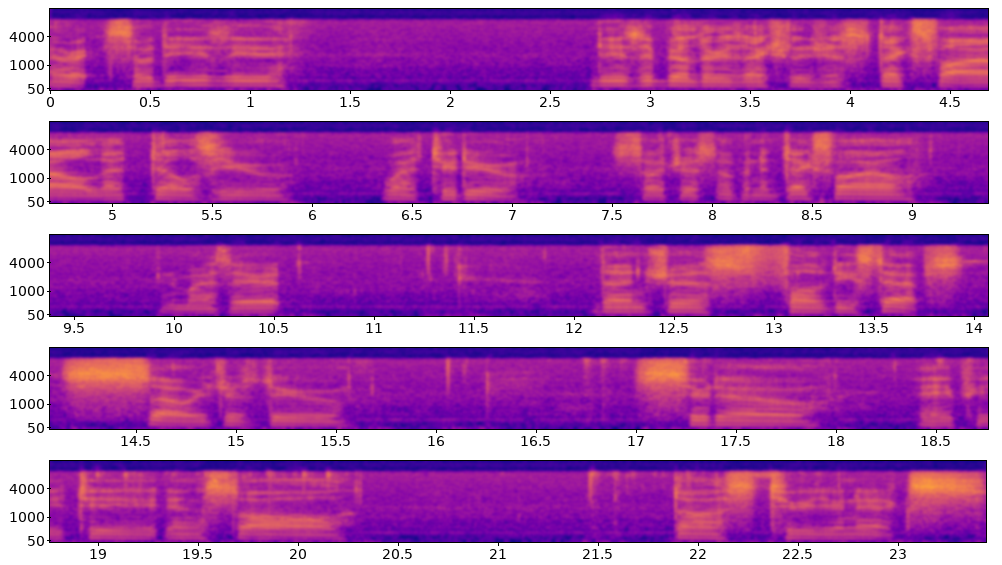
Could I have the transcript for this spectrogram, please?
Alright, so the easy the easy builder is actually just a text file that tells you what to do. So just open a text file, minimize it, then just follow these steps. So you just do sudo apt install dos 2 unix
